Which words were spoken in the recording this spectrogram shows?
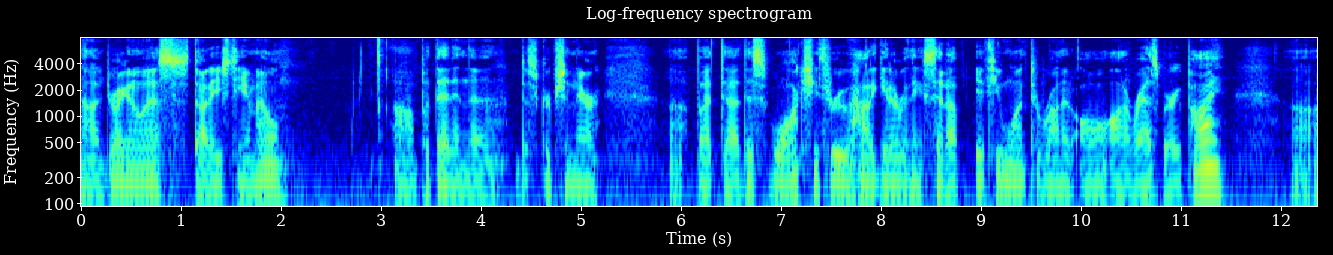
uh, dragonos.html. I'll put that in the description there. Uh, but uh, this walks you through how to get everything set up if you want to run it all on a Raspberry Pi. Uh,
